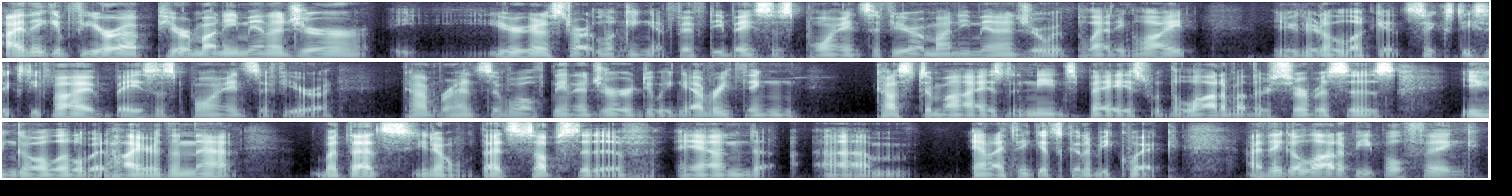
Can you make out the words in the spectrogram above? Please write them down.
I think if you're a pure money manager, you're going to start looking at 50 basis points. If you're a money manager with planning light, you're going to look at 60, 65 basis points. If you're a comprehensive wealth manager doing everything customized and needs based with a lot of other services, you can go a little bit higher than that. But that's you know that's substantive, and um, and I think it's going to be quick. I think a lot of people think,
